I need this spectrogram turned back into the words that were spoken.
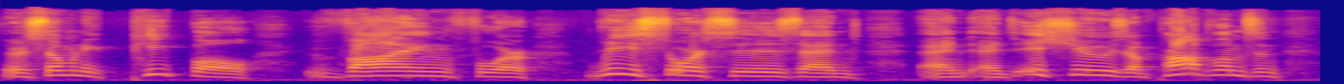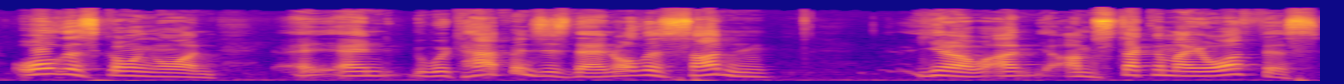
There's so many people vying for resources and, and, and issues and problems and all this going on. And, and what happens is then all of a sudden, you know, I'm, I'm stuck in my office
